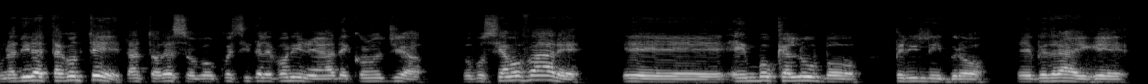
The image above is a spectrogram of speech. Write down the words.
una diretta con te, tanto adesso con questi telefonini e la tecnologia lo possiamo fare e, e, in bocca al lupo per il libro e vedrai che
